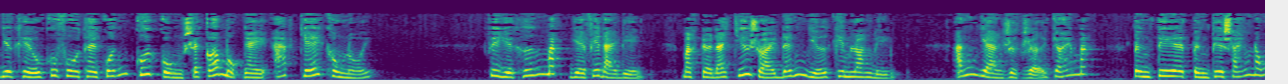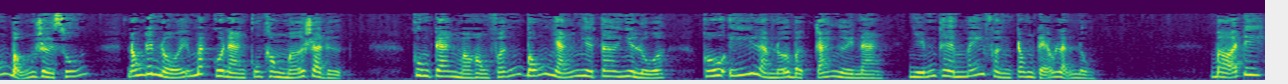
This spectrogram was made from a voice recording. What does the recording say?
dược hiệu của phu thê quấn cuối cùng sẽ có một ngày áp chế không nổi. Phi Duyệt hướng mắt về phía đại điện, mặt trời đã chiếu rọi đến giữa kim loan điện ánh vàng rực rỡ chói mắt, từng tia từng tia sáng nóng bỏng rơi xuống, nóng đến nỗi mắt của nàng cũng không mở ra được. Cung trang màu hồng phấn bóng nhẵn như tơ như lụa, cố ý làm nổi bật cả người nàng, nhiễm thêm mấy phần trong trẻo lạnh lùng. Bỏ đi,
